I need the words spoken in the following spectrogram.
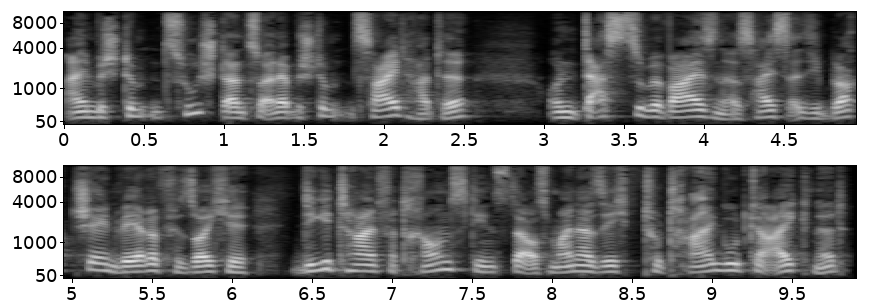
einen bestimmten Zustand zu einer bestimmten Zeit hatte und das zu beweisen. Das heißt also, die Blockchain wäre für solche digitalen Vertrauensdienste aus meiner Sicht total gut geeignet.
